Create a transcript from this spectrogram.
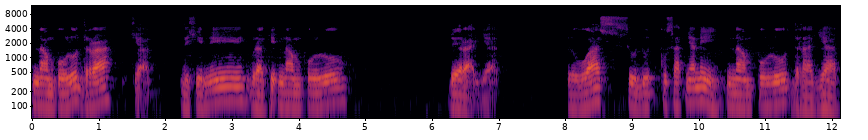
60 derajat di sini berarti 60 derajat luas sudut pusatnya nih 60 derajat.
